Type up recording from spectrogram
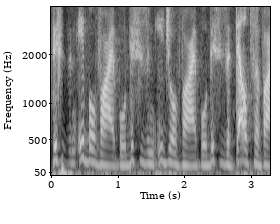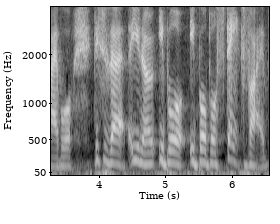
this is an Igbo vibe, or this is an Ijo vibe, or this is a Delta vibe, or this is a you know Igbo Ibobo state vibe.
